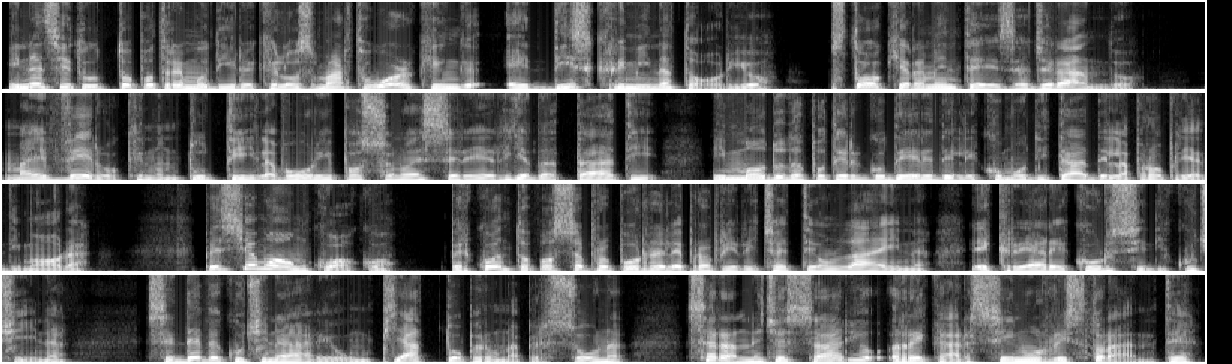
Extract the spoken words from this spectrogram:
Innanzitutto potremmo dire che lo smart working è discriminatorio Sto chiaramente esagerando, ma è vero che non tutti i lavori possono essere riadattati in modo da poter godere delle comodità della propria dimora. Pensiamo a un cuoco. Per quanto possa proporre le proprie ricette online e creare corsi di cucina, se deve cucinare un piatto per una persona, sarà necessario recarsi in un ristorante.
